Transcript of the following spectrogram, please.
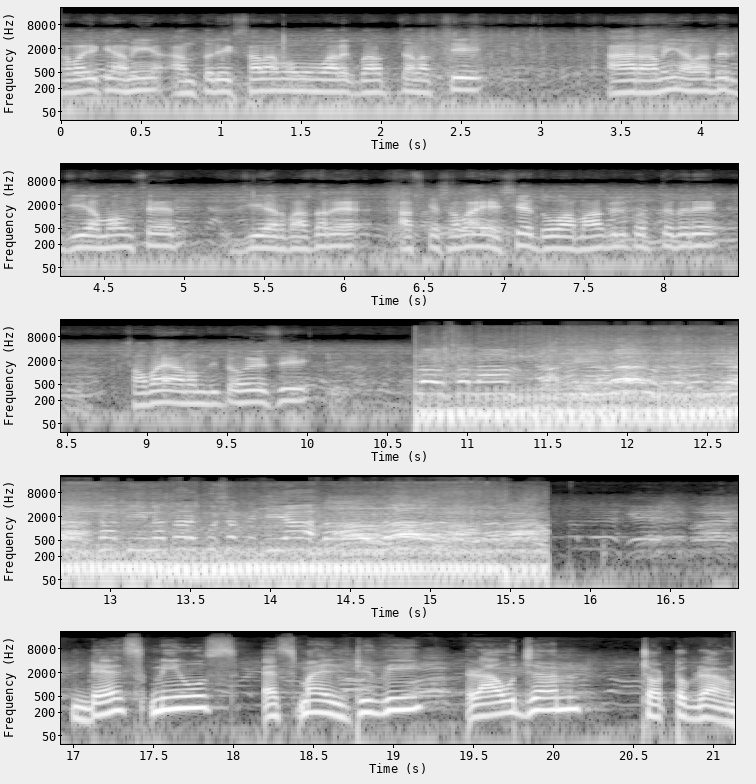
সবাইকে আমি আন্তরিক সালাম ও মুবারকবাদ জানাচ্ছি আর আমি আমাদের জিয়া মঞ্চের জিয়ার মাজারে আজকে সবাই এসে দোয়া মাহবিল করতে পেরে সবাই আনন্দিত হয়েছি সালাম স্বাধীনতার ঘোষক দিয়া desk news Esmail TV Raozan Chattogram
